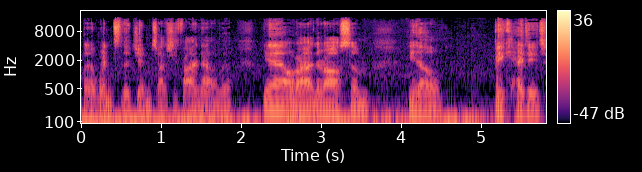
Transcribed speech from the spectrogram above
But I went to the gym to actually find out that yeah, all right, there are some, you know, big headed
